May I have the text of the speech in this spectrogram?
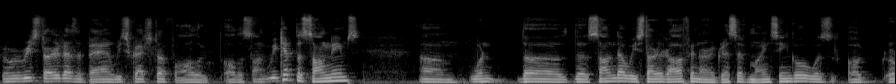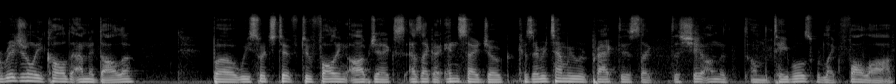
when we restarted as a band, we scratched off all of, all the songs. We kept the song names. Um, when the the song that we started off in our aggressive mind single was uh, originally called Amidala, but we switched it to falling objects as like an inside joke because every time we would practice, like the shit on the on the tables would like fall off,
